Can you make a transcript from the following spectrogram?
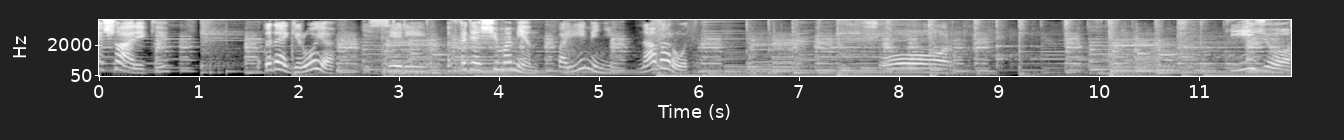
смешарики. Угадай героя из серии «Подходящий момент» по имени наоборот. Шорк. Кижо.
